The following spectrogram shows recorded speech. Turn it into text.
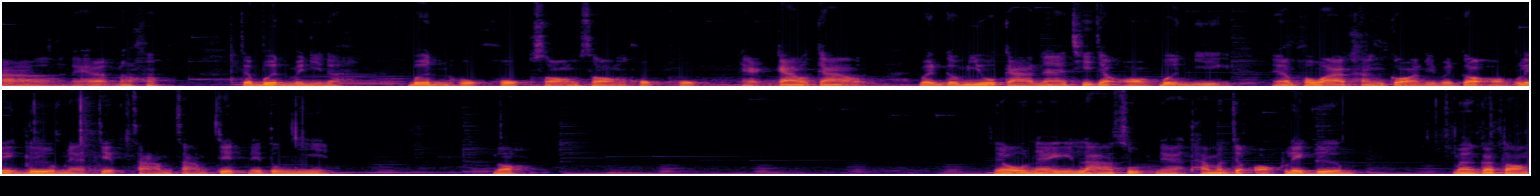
อ่า นะฮะเนาะ จะเบิ้ลไหมนี่นะ เบิ้ล 6 6 2 2 6 6นะ99 มันก็มีโอกาสนะที่จะออกเบิ้ลอีกนะเพราะว่าครั้งก่อนเนี่ยมันก็ออกเลขเดิมนะ7 3 3 7ในตรงนี้เนาะแล้วในล่าสุดเนี่ยถ้ามันจะออกเลขเดิม มันก็ต้อง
